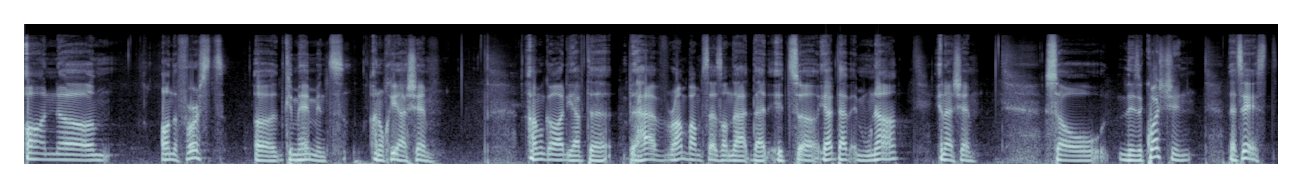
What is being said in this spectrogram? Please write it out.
on um, on the first uh, commandment, Anochi Hashem. I'm God. You have to have Rambam says on that that it's uh, you have to have emunah in Hashem. So there's a question that's asked:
